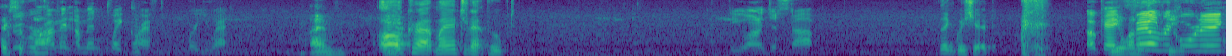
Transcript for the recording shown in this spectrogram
Except Goober, not. I'm in. I'm in Quakecraft. Where are you at? I'm. Oh here. crap! My internet pooped. Do you want to just stop? I think we should. Okay, wanna- failed do you- recording.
